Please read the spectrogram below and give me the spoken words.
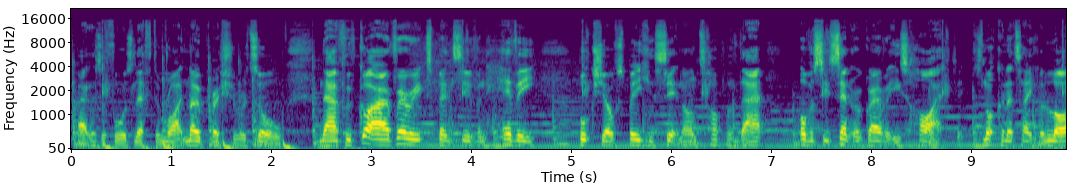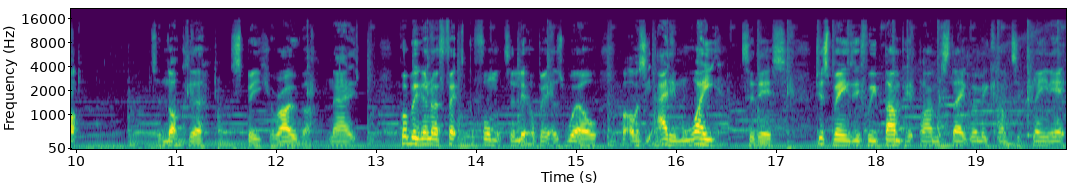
backwards and forwards, left and right, no pressure at all. Now, if we've got our very expensive and heavy bookshelf speaker sitting on top of that, obviously centre of gravity is high. It's not going to take a lot to knock the speaker over. Now, it's probably going to affect performance a little bit as well, but obviously adding weight to this just means if we bump it by mistake when we come to clean it,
